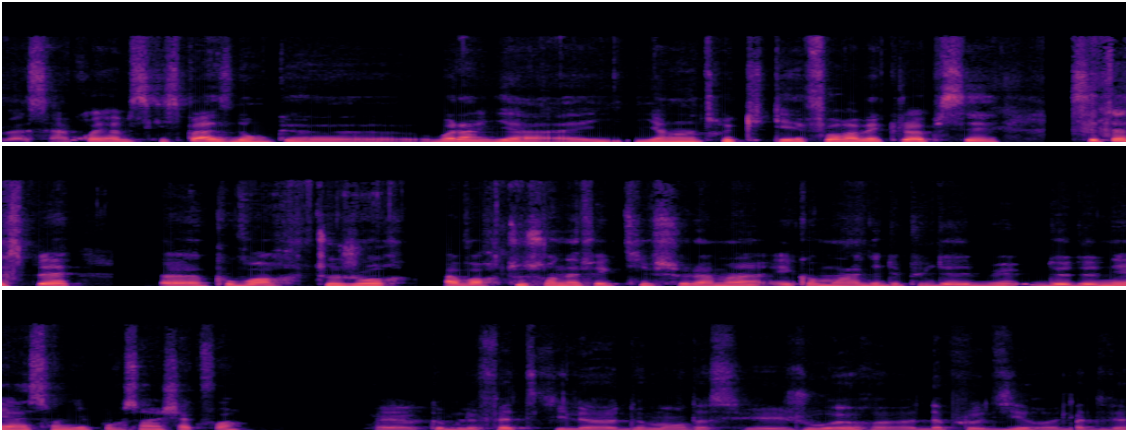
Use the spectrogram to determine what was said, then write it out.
bah, c'est incroyable ce qui se passe. Donc euh, voilà, il y a, y a un truc qui est fort avec l'OP, c'est cet aspect euh, pouvoir toujours avoir tout son effectif sous la main et comme on l'a dit depuis le début, de donner à 110% à chaque fois. comme le fait qu'il demande à ses joueurs d'applaudir l'adversaire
